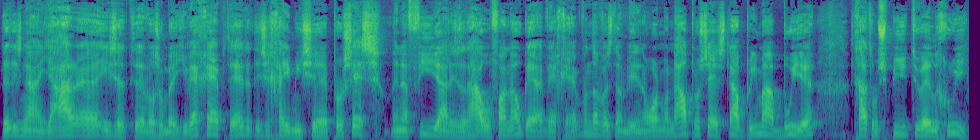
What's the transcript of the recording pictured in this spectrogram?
Dat is na een jaar uh, is het uh, wel zo'n beetje weggehebt. Hè? Dat is een chemisch proces. En na vier jaar is dat houden van ook weggehebt. Want dat was dan weer een hormonaal proces. Nou, prima, boeien. Het gaat om spirituele groei.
